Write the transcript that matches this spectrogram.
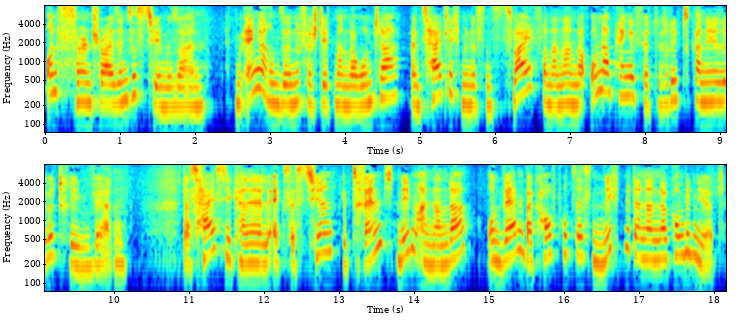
und Franchising-Systeme sein. Im engeren Sinne versteht man darunter, wenn zeitlich mindestens zwei voneinander unabhängige Vertriebskanäle betrieben werden. Das heißt, die Kanäle existieren getrennt nebeneinander und werden bei Kaufprozessen nicht miteinander kombiniert.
